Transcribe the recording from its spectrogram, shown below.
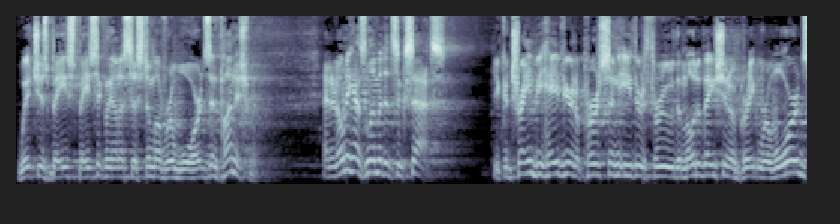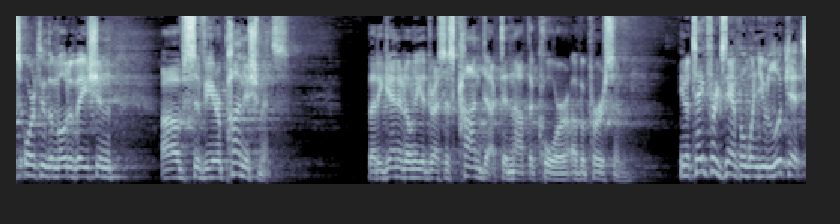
which is based basically on a system of rewards and punishment. And it only has limited success. You can train behavior in a person either through the motivation of great rewards or through the motivation of severe punishments. But again, it only addresses conduct and not the core of a person. You know, take for example, when you look at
